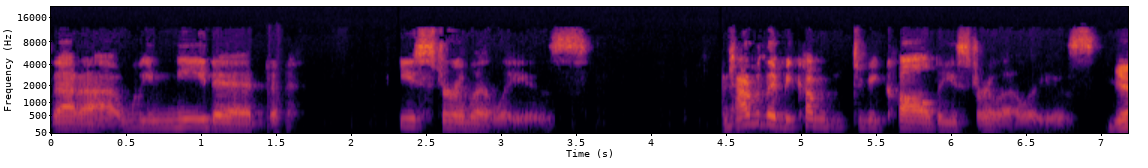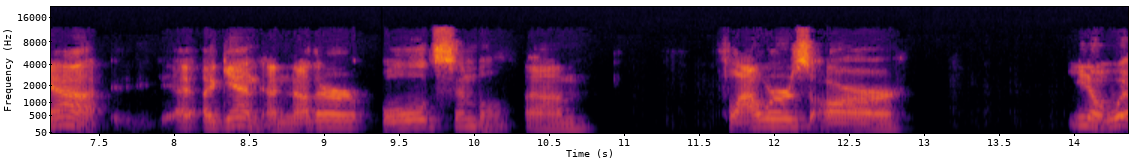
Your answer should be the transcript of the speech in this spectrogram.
that uh, we needed Easter lilies, and how do they become to be called Easter lilies? Yeah, again, another old symbol. Um, flowers are, you know,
